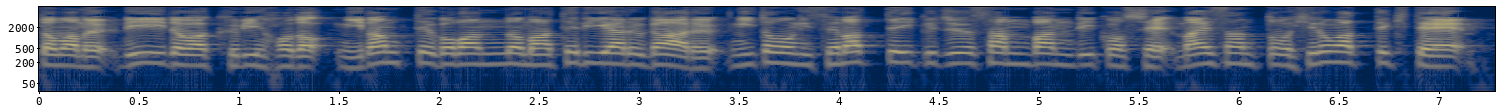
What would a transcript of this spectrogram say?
ト・マム。リードは首ほど。2番手5番のマテリアル・ガール。2頭に迫っていく13番リコシェ。前3頭広がってきて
